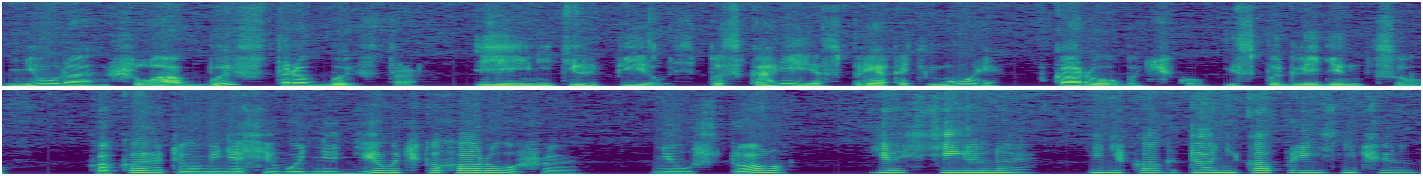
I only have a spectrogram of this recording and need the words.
Нюра шла быстро-быстро. Ей не терпелось поскорее спрятать море в коробочку из-под леденцов. «Какая ты у меня сегодня девочка хорошая! Не устала?» «Я сильная и никогда не капризничаю».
